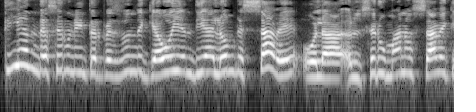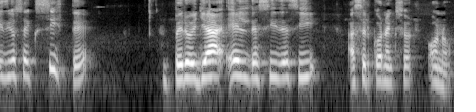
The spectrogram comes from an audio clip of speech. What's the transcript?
tiende a ser una interpretación de que hoy en día el hombre sabe, o el ser humano sabe que Dios existe, pero ya él decide si hacer conexión o no.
